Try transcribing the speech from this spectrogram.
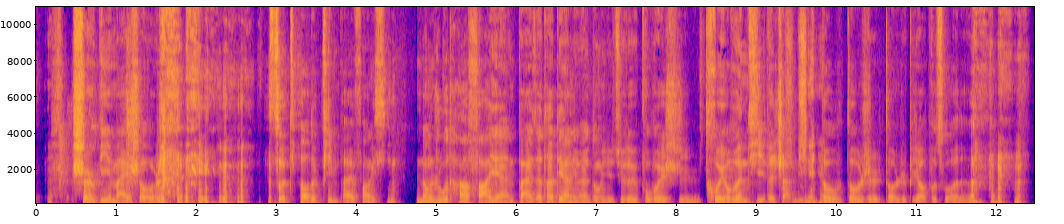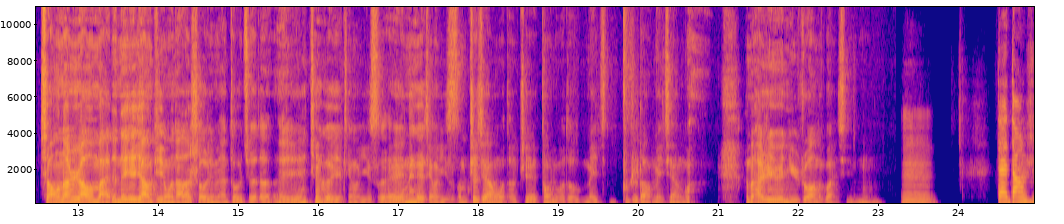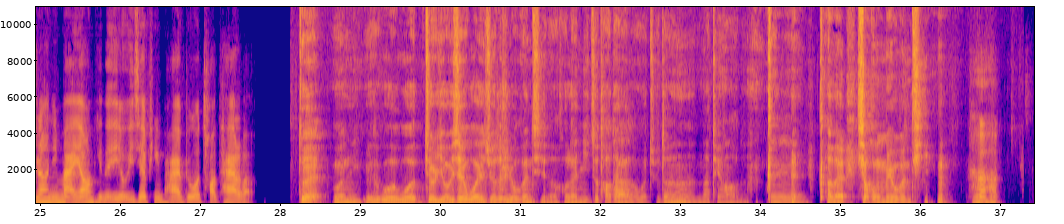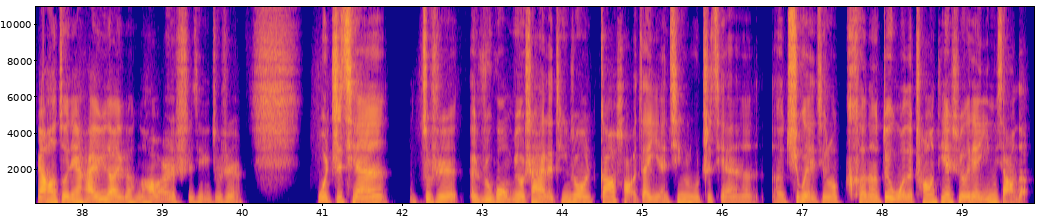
事儿逼买手的那个 所挑的品牌放心。能入他法眼、摆在他店里面的东西，绝对不会是会有问题的产品，都 都是都是比较不错的。小红当时让我买的那些样品，我拿到手里面都觉得，哎，这个也挺有意思，哎，那个也挺有意思。怎么之前我的这些东西我都没不知道、没见过？可能还是因为女装的关系，嗯嗯，但当时让你买样品的也有一些品牌被我淘汰了。对我你我我就是有一些我也觉得是有问题的，后来你就淘汰了，我觉得嗯那挺好的，嗯，看来小红没有问题。然后昨天还遇到一个很好玩的事情，就是我之前就是呃，如果我们有上海的听众，刚好在延庆路之前呃去过延庆路，可能对我的窗贴是有点印象的，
